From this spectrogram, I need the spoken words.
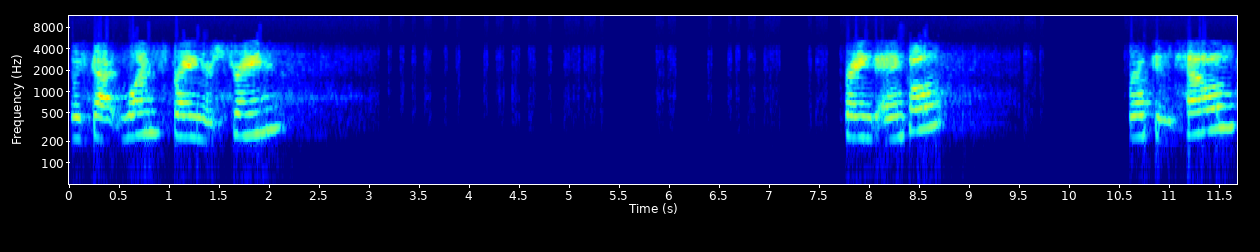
We've got one sprain or strain. Sprained ankle. Broken toe.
